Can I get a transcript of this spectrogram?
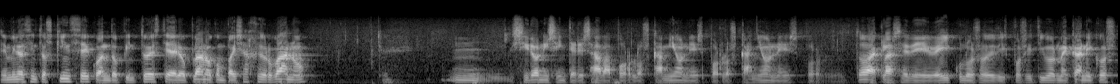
en 1915, cuando pintó este aeroplano con paisaje urbano, mm, Sironi se interesaba por los camiones, por los cañones, por toda clase de vehículos o de dispositivos mecánicos.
